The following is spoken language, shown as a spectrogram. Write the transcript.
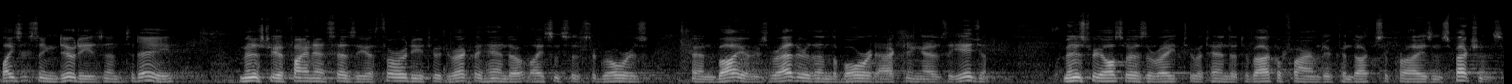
licensing duties, and today, the Ministry of Finance has the authority to directly hand out licenses to growers and buyers rather than the board acting as the agent. The ministry also has the right to attend a tobacco farm to conduct surprise inspections.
